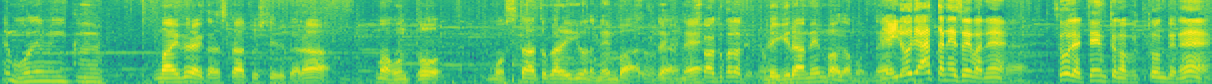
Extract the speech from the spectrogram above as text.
でもゴールデンウィーク前ぐらいからスタートしてるからまあ本当もうスタートからいるようなメンバーだよね。スタートからだよね。レギュラーメンバーだもんね。いやいろいろあったねそういえばね。ねそうだよテントがぶっ飛んでね。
